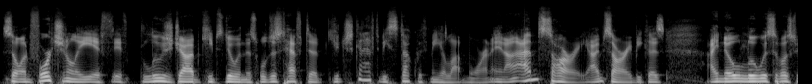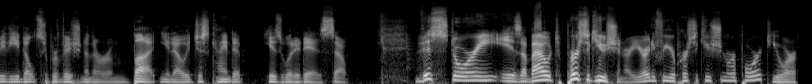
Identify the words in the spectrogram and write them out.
so unfortunately if if lou's job keeps doing this we'll just have to you're just gonna have to be stuck with me a lot more and, and I, i'm sorry i'm sorry because i know lou was supposed to be the adult supervision in the room but you know it just kind of is what it is so this story is about persecution. Are you ready for your persecution report? Your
